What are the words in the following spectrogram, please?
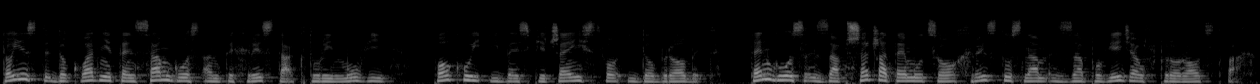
To jest dokładnie ten sam głos antychrysta, który mówi: pokój i bezpieczeństwo i dobrobyt. Ten głos zaprzecza temu, co Chrystus nam zapowiedział w proroctwach.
